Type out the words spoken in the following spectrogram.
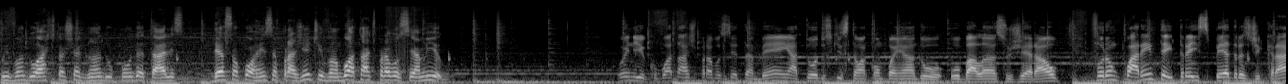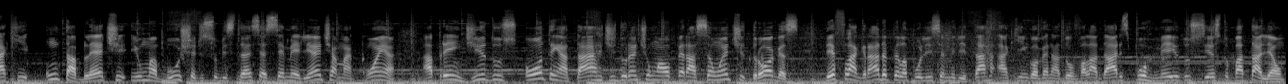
O Ivan Duarte está chegando com detalhes dessa ocorrência para a gente. Ivan, boa tarde para você, amigo. Oi, Nico. Boa tarde para você também, a todos que estão acompanhando o balanço geral. Foram 43 pedras de crack, um tablete e uma bucha de substância semelhante à maconha apreendidos ontem à tarde durante uma operação antidrogas deflagrada pela Polícia Militar aqui em Governador Valadares por meio do 6 Batalhão.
